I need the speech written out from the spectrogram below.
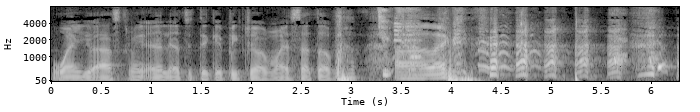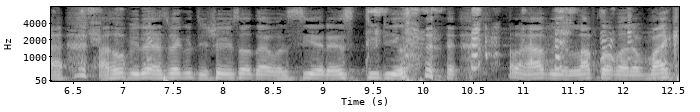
when you asked me earlier to take a picture of my setup. uh, like. I, I, hope you don't expect me to show you something on CNN studio. All I have is a laptop and a mic.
